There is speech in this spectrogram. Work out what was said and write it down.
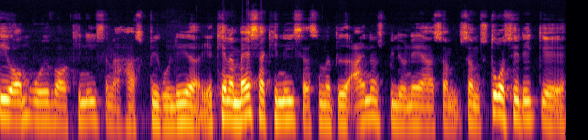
det område, hvor kineserne har spekuleret. Jeg kender masser af kinesere, som er blevet ejendomsbillionærer, som, som stort set ikke, øh,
